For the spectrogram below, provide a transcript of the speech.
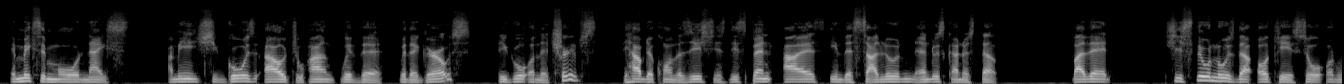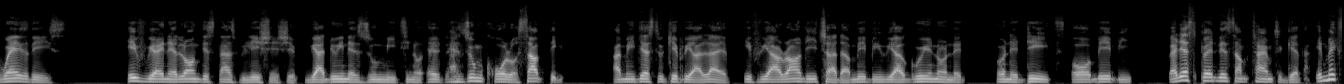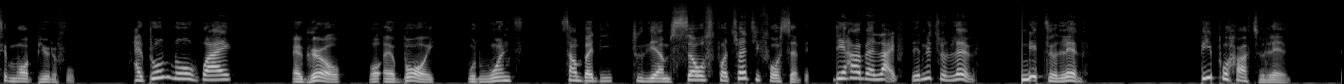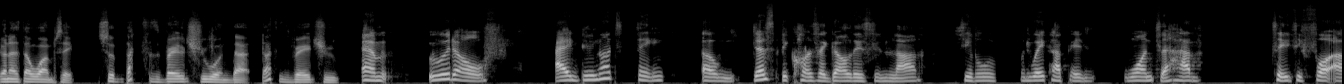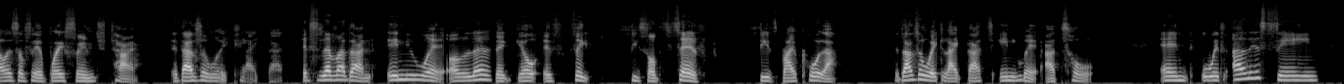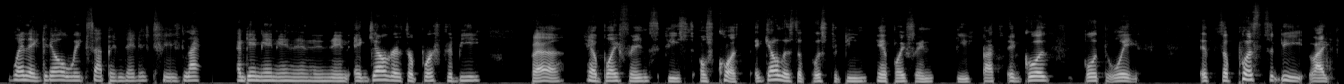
It makes it more nice. I mean, she goes out to hang with the with the girls. They go on the trips. They have the conversations. They spend hours in the salon and this kind of stuff. But then she still knows that okay. So on Wednesdays, if we are in a long distance relationship, we are doing a Zoom meeting or a Zoom call or something. I mean, just to keep it alive. If we are around each other, maybe we are going on a on a date, or maybe we're just spending some time together. It makes it more beautiful. I don't know why a girl or a boy would want somebody to themselves for 24 7. They have a life. They need to live. They need to live. People have to live. You understand what I'm saying? So that is very true on that. That is very true. Um, Rudolph, I do not think um just because a girl is in love, she will wake up and want to have 24 hours of her boyfriend's time. It doesn't work like that. It's never done anywhere unless the girl is sick. She's obsessed. She's bipolar. It doesn't work like that anywhere at all. And with Alice saying when a girl wakes up and then she's like again, and, and, and, a girl is supposed to be uh, her boyfriend's peace. Of course, a girl is supposed to be her boyfriend's peace, but it goes both ways. It's supposed to be like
